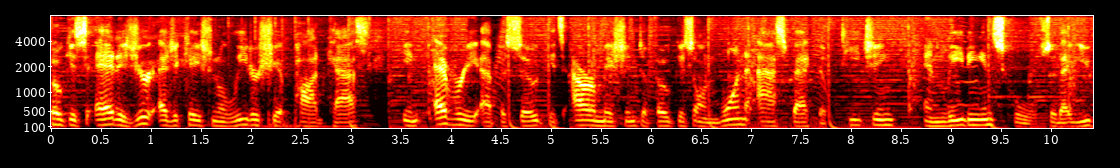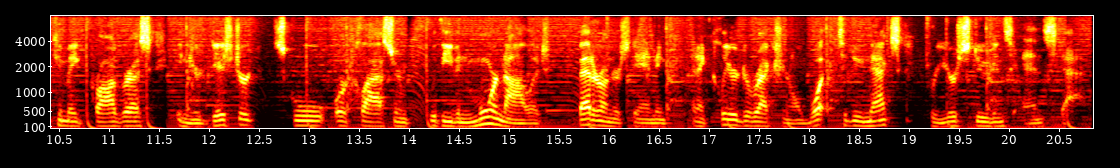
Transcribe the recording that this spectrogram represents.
Focus Ed is your educational leadership podcast. In every episode, it's our mission to focus on one aspect of teaching and leading in school so that you can make progress in your district, school, or classroom with even more knowledge, better understanding, and a clear direction on what to do next for your students and staff.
